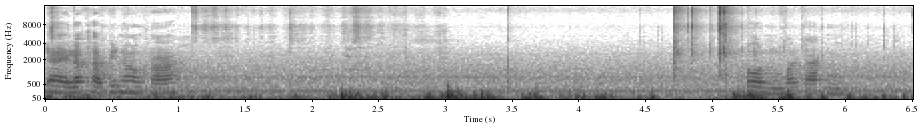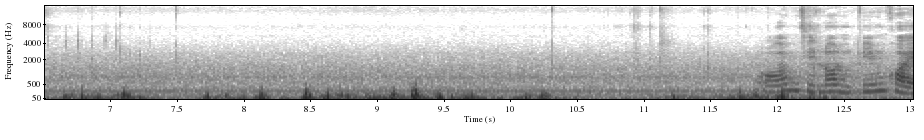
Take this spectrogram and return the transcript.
ได้แล้วค่ะพี่น้องคะต้นก็จักนี่โอ้ยมันสิ ล่นพิมพ์ข่อย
